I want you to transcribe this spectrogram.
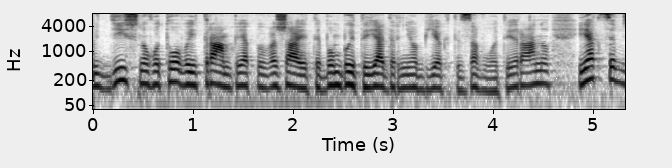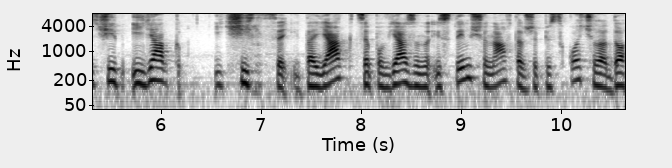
дійсно готовий Трамп, як ви вважаєте, бомбити ядерні об'єкти заводи Ірану? Як це чи і як? І чи це і та як це пов'язано із тим, що нафта вже підскочила до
